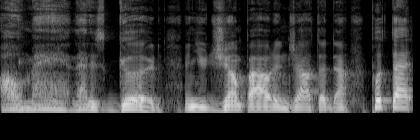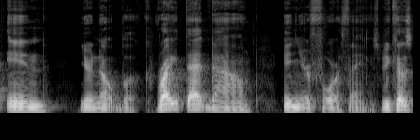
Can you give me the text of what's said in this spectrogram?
Oh man, that is good. And you jump out and jot that down. Put that in your notebook. Write that down in your four things because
